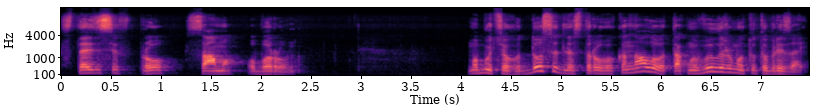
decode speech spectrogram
з тезисів про самооборону. Мабуть, цього досить для старого каналу. Так ми вилежимо, тут обрізай.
